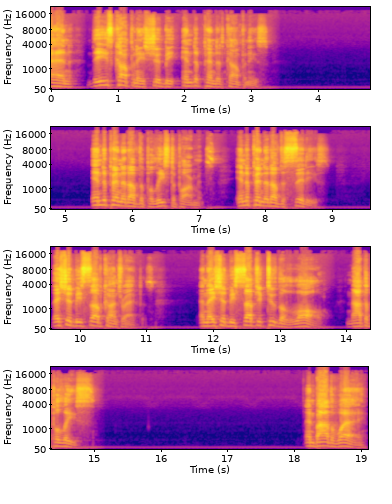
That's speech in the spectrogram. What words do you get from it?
And these companies should be independent companies. Independent of the police departments, independent of the cities. They should be subcontractors and they should be subject to the law, not the police. And by the way,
